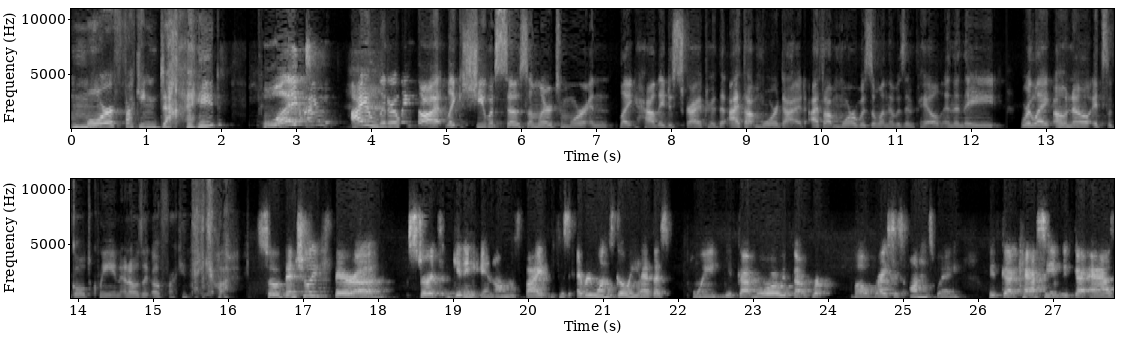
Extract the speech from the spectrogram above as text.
Mor fucking died. What? I, I literally thought like she was so similar to Mor and like how they described her that I thought Mor died. I thought Mor was the one that was impaled, and then they were like, "Oh no, it's the Gold Queen," and I was like, "Oh fucking thank God." So eventually, Feyre starts getting in on the fight because everyone's going in at this point. We've got Mor. we've got well, Rhys is on his way. We've got Cassian, we've got Az.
